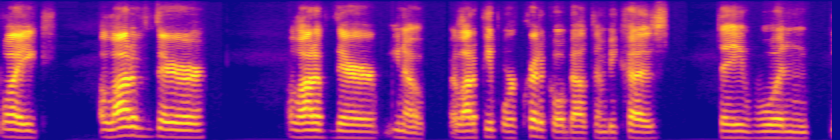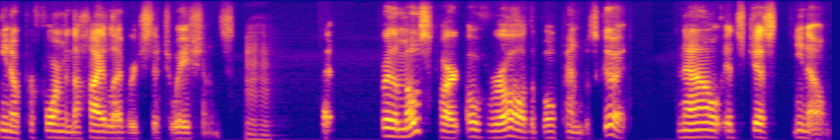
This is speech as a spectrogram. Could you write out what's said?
like a lot of their, a lot of their, you know, a lot of people were critical about them because they wouldn't, you know, perform in the high leverage situations. Mm-hmm. But for the most part, overall, the bullpen was good. Now it's just, you know,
